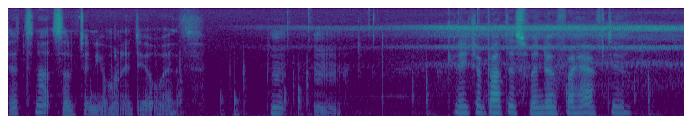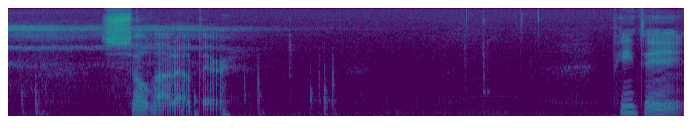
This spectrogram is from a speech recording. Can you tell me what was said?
That's not something you want to deal with. Mm -mm. Can I jump out this window if I have to? So loud out there. Painting.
